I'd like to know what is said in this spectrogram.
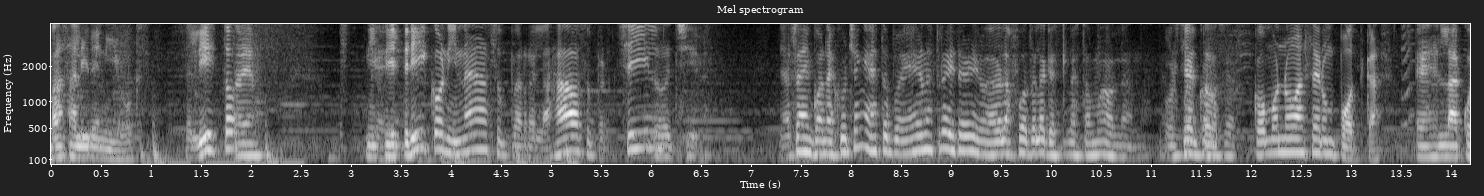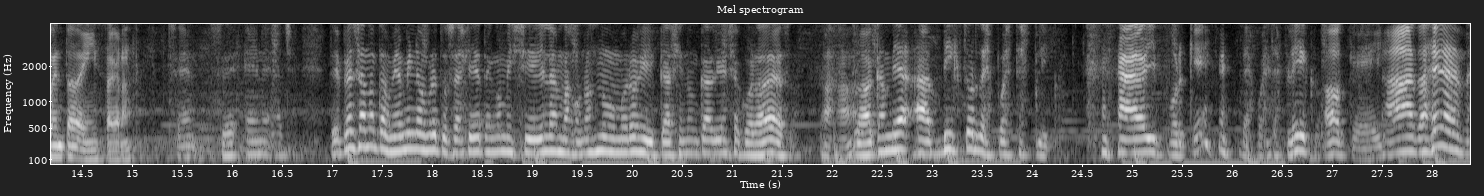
va a salir en ebooks. ¿Listo? Está bien. Ni filtrico, ni nada. Súper relajado, súper chill. Todo chill. Ya saben, cuando escuchen esto, pueden ir a nuestro Instagram y van a ver la foto de la que la estamos hablando. Ya Por cierto. ¿cómo no hacer un podcast? Es la cuenta de Instagram. C- CNH. Estoy pensando en cambiar mi nombre. Tú sabes que yo tengo mis siglas más unos números y casi nunca alguien se acuerda de eso. Lo Ajá. voy a cambiar a Víctor, después te explico. ¿Y por qué? Después te explico. ok. Ah, ¿estás viendo?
